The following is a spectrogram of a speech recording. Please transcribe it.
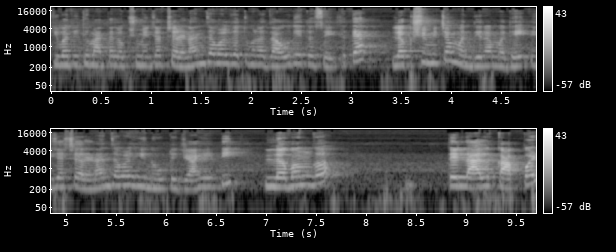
किंवा तिथे माता लक्ष्मीच्या चरणांजवळ जर तुम्हाला जाऊ देत असेल तर त्या लक्ष्मीच्या मंदिरामध्ये तिच्या चरणांजवळ ही नोट जी आहे ती लवंग ते लाल कापड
